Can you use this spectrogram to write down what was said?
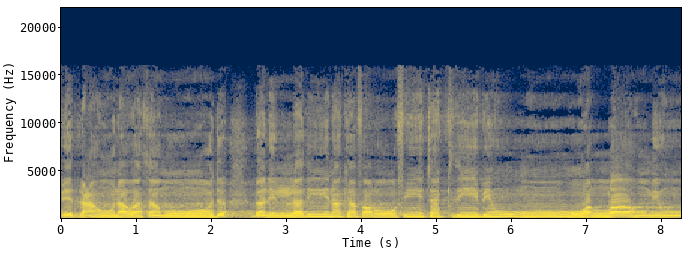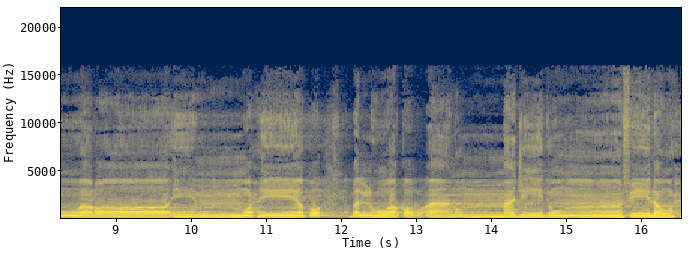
فرعون وثمود بل الذين كفروا في تكذيب والله من ورائهم محيط بل هو قرآن مجيد في لوح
